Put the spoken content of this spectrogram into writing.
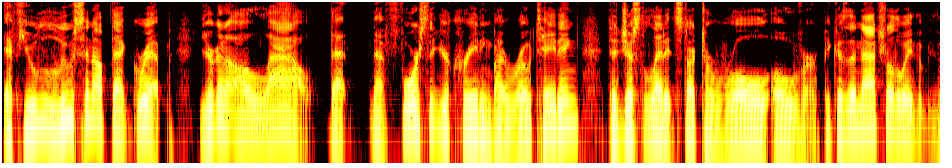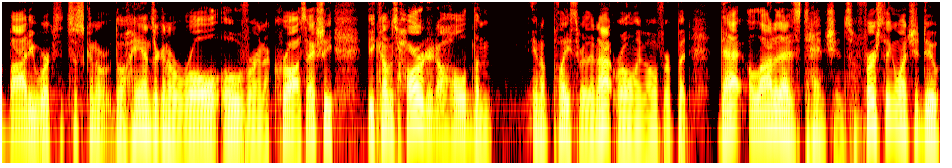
if you loosen up that grip, you're going to allow that that force that you're creating by rotating to just let it start to roll over because the natural the way the, the body works it's just going to the hands are going to roll over and across actually it becomes harder to hold them in a place where they're not rolling over but that a lot of that is tension so first thing i want you to do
